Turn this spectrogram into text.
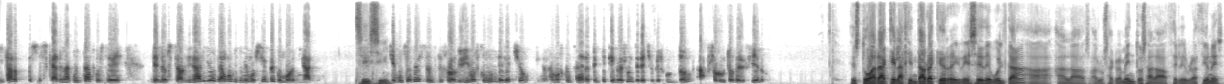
y claro, pues es caer en la cuenta pues de, lo extraordinario de algo que tenemos siempre como ordinario. Sí, sí. Y que muchas veces incluso lo vivimos como un derecho y nos damos cuenta de repente que no es un derecho, que es un don absoluto del cielo. Esto hará que la gente ahora que regrese de vuelta a, las, a los sacramentos, a las celebraciones,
